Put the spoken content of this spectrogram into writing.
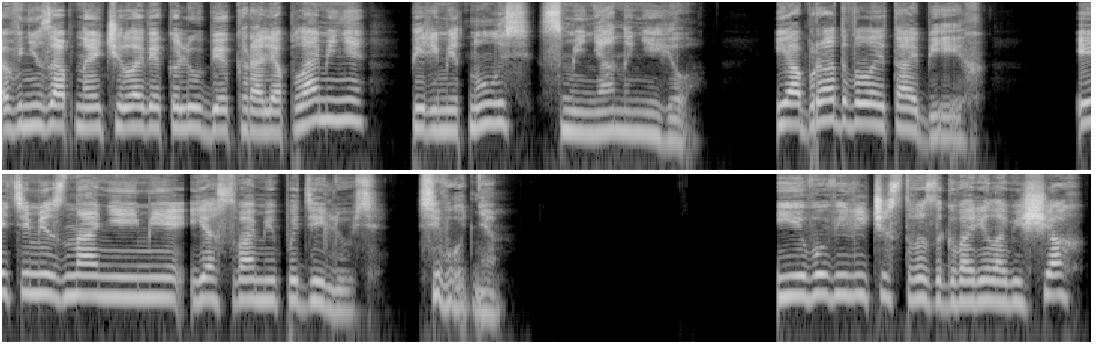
Внезапное человеколюбие короля пламени переметнулось с меня на нее. И обрадовало это обеих. Этими знаниями я с вами поделюсь сегодня. И его величество заговорил о вещах,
